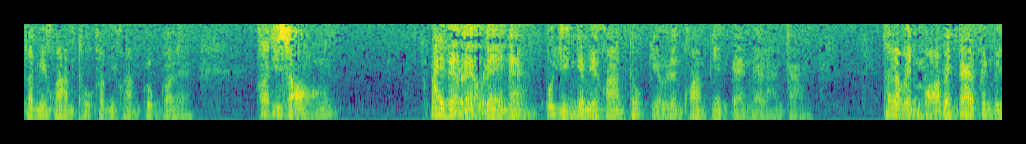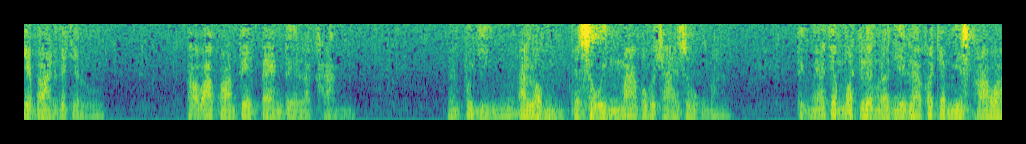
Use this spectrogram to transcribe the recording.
เขามีความทุกข์เขามีความกลุ้มก็แล้วข้อที่สอง ไปเร็วๆเลยนะ ผู้หญิงจะมีความทุกข์เกี่ยวเรื่องความเปลี่ยนแปลงในร่างกาย ถ้าเราเป็นหมอเป็นแพทย์เป็นพยาบาลก็จะรู้ภาวะความเปลี่ยนแปลงเดือนละครั้งนั้นผู้หญิงอารมณ์จะสวิงมากกว่าผู้ชายสูงมาก ถึงแม้จะหมดเรื่องเหล่านี้แล้วก็จะมีภาวะ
